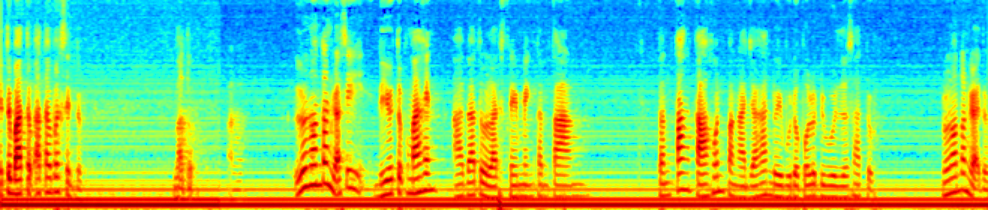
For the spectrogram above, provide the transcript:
Itu batuk atau bersin tuh? Batuk. Lu nonton gak sih di YouTube kemarin? Ada tuh live streaming tentang tentang tahun pengajaran 2020-2021 lu nonton gak itu?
